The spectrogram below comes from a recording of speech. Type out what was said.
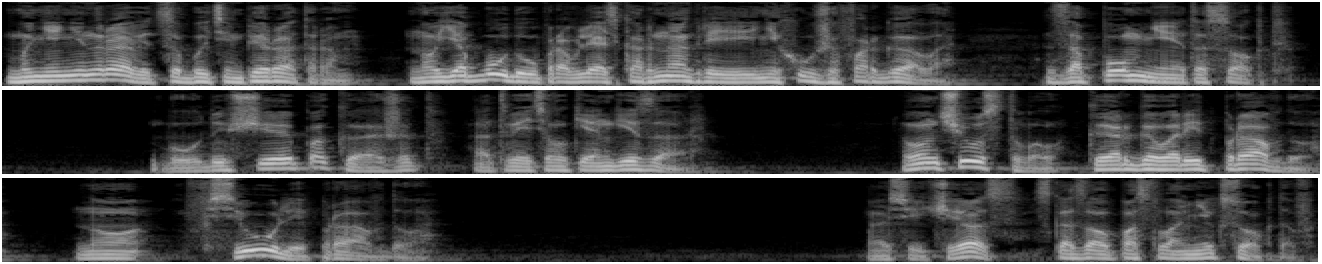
Мне не нравится быть императором, но я буду управлять Карнагрией не хуже Фаргала. Запомни это, Сокт». «Будущее покажет», — ответил Кенгизар. Он чувствовал, Кэр говорит правду, но всю ли правду? «А сейчас», — сказал посланник Соктов,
